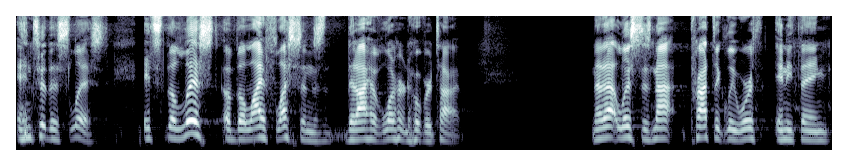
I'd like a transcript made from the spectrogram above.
into this list. It's the list of the life lessons that I have learned over time. Now, that list is not practically worth anything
